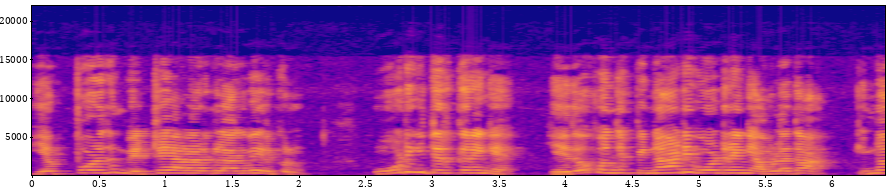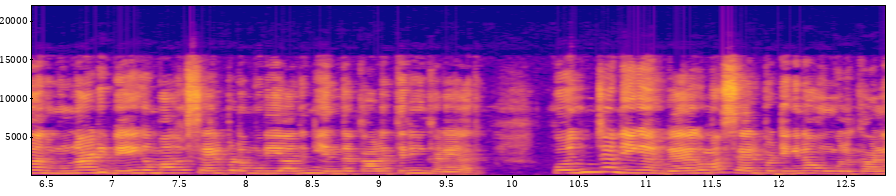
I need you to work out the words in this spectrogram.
எப்பொழுதும் வெற்றியாளர்களாகவே இருக்கணும். ஓடிக்கிட்டு இருக்கிறீங்க. ஏதோ கொஞ்சம் பின்னாடி ஓடுறீங்க அவ்வளவுதான். இன்னும் அது முன்னாடி வேகமாக செயல்பட முடியாதுன்னு எந்த காலத்திலையும் கிடையாது. கொஞ்சம் நீங்க வேகமா செயல்பட்டீங்கன்னா உங்களுக்கான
